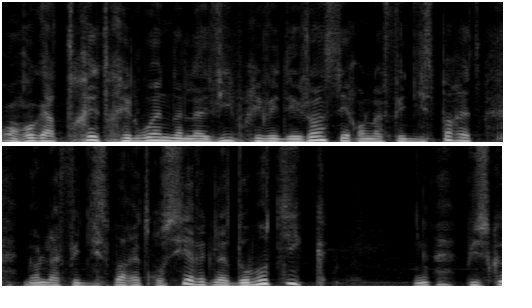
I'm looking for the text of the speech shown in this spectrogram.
on regarde très très loin dans la vie privée des gens, c'est-à-dire on l'a fait disparaître. Mais on l'a fait disparaître aussi avec la domotique, hein, puisque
